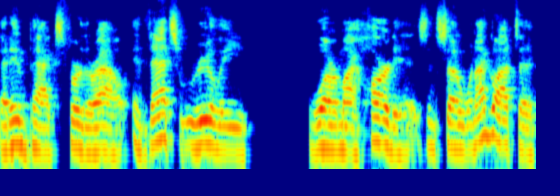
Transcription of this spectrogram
that impacts further out. And that's really where my heart is. And so when I go out to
